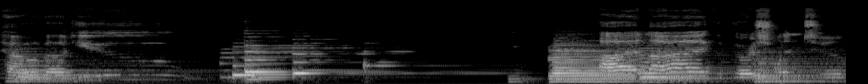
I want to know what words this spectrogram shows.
How about you? I like a Gershwin tune.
